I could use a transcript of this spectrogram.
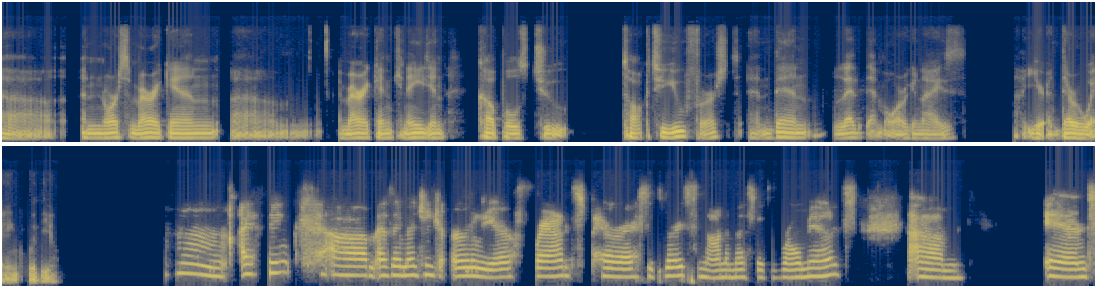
uh, a North American, um, American, Canadian couples to talk to you first and then let them organize uh, your, their wedding with you? Hmm, I think, um, as I mentioned earlier, France, Paris, it's very synonymous with romance. Um, and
